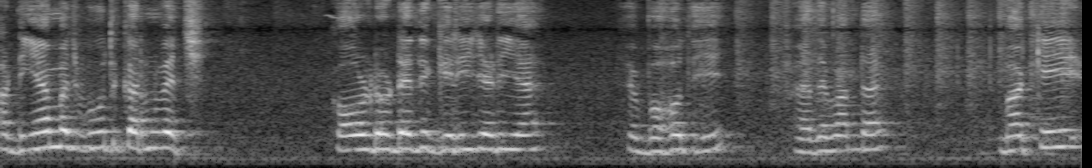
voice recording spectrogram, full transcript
ਹੱਡੀਆਂ ਮਜ਼ਬੂਤ ਕਰਨ ਵਿੱਚ ਕੌਲ ਡੋਡੇ ਦੀ ਗਿਰੀ ਜਿਹੜੀ ਹੈ, ਇਹ ਬਹੁਤ ਹੀ ਫਾਇਦੇਮੰਦ ਹੈ। ਬਾਕੀ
